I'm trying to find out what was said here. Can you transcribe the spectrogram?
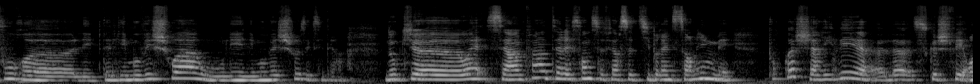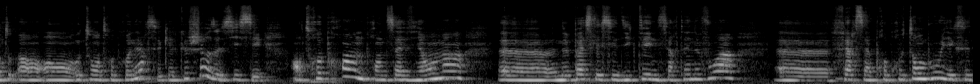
pour les, peut-être les mauvais choix ou les, mauvaises choses, etc. Donc, ouais, c'est un peu intéressant de se faire ce petit brainstorming, mais pourquoi je suis arrivée euh, là, ce que je fais en, auto-entrepreneur, c'est quelque chose aussi, c'est entreprendre, prendre sa vie en main, euh, ne pas se laisser dicter une certaine voie, euh, faire sa propre tambouille, etc.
